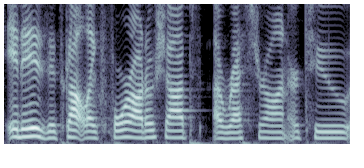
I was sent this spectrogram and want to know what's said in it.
It is. It's got like four auto shops, a restaurant or two,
